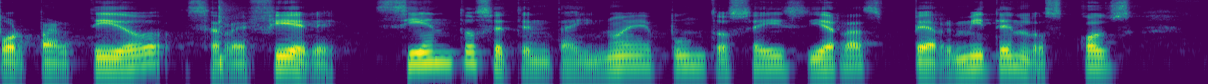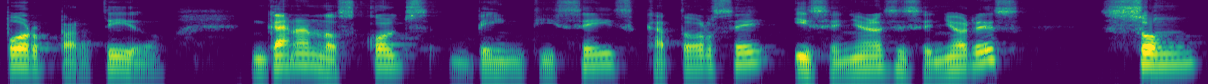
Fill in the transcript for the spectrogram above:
por partido se refiere 179.6 yardas permiten los Colts por partido. Ganan los Colts 26-14 y señoras y señores, son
